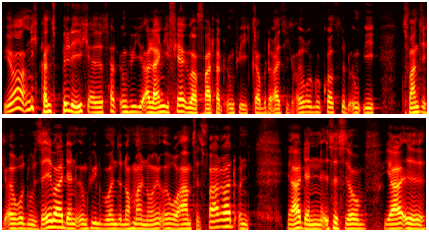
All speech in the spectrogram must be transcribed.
ja, nicht ganz billig. Also es hat irgendwie, allein die Fährüberfahrt hat irgendwie, ich glaube, 30 Euro gekostet. Irgendwie 20 Euro du selber, denn irgendwie wollen sie nochmal 9 Euro haben fürs Fahrrad. Und ja, dann ist es so, ja, äh,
